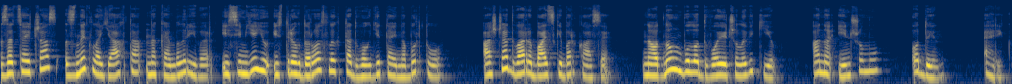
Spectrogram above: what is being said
За цей час зникла яхта на Кембл Рівер із сім'єю із трьох дорослих та двох дітей на борту, а ще два рибальські баркаси. На одному було двоє чоловіків, а на іншому один Ерік.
